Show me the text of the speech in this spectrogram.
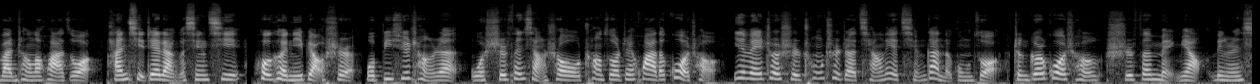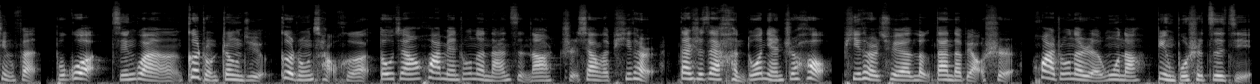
完成了画作。谈起这两个星期，霍克尼表示：“我必须承认，我十分享受创作这画的过程，因为这是充斥着强烈情感的工作。整个过程十分美妙，令人兴奋。不过，尽管各种证据、各种巧合都将画面中的男子呢指向了 Peter，但是在很多年之后，Peter 却冷淡地表示，画中的人物呢并不是自己。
